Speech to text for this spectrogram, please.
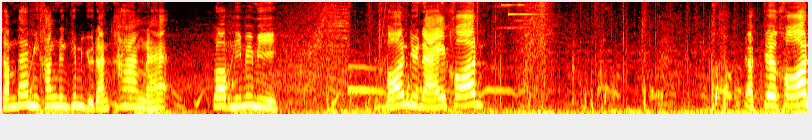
จำได้มีครั้งหนึ่งที่มันอยู่ด้านข้างนะฮะ รอบนี้ไม่มีค้อนอยู่ไหนค้อน อยากเจอค้อน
